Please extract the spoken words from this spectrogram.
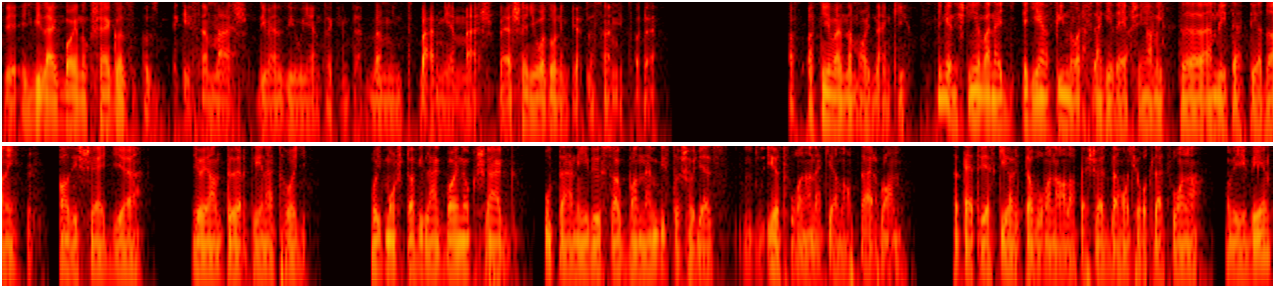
Egy világbajnokság az, az egészen más dimenzió ilyen tekintetben, mint bármilyen más verseny, jó az olimpiát leszámítva, de azt, azt nyilván nem hagynánk ki. Igen, és nyilván egy, egy ilyen finnországi verseny, amit uh, említettél, Dani, az is egy, egy olyan történet, hogy, hogy most a világbajnokság utáni időszakban nem biztos, hogy ez jött volna neki a naptárban. Tehát lehet, hogy ezt kihagyta volna alapesetben, hogy ott lett volna a VB-n.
